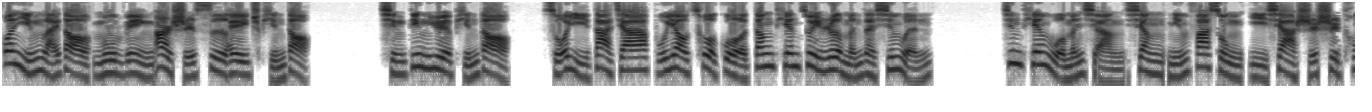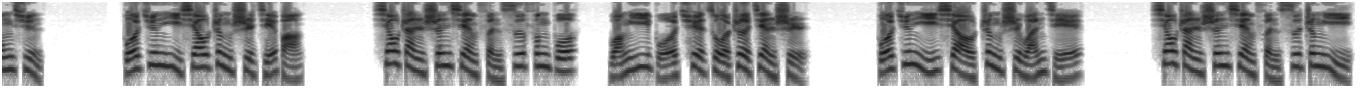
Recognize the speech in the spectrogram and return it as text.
欢迎来到 Moving 二十四 H 频道，请订阅频道，所以大家不要错过当天最热门的新闻。今天我们想向您发送以下时事通讯：博君一肖正式解绑，肖战深陷粉丝风波，王一博却做这件事。博君一笑正式完结，肖战深陷粉丝争议，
